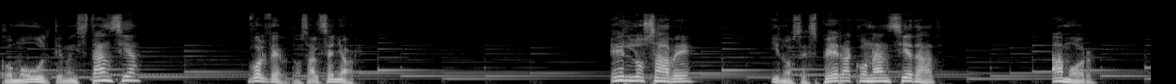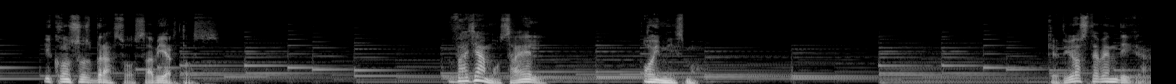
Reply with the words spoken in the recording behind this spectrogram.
como última instancia, volvernos al Señor. Él lo sabe y nos espera con ansiedad, amor y con sus brazos abiertos. Vayamos a Él hoy mismo. Que Dios te bendiga.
